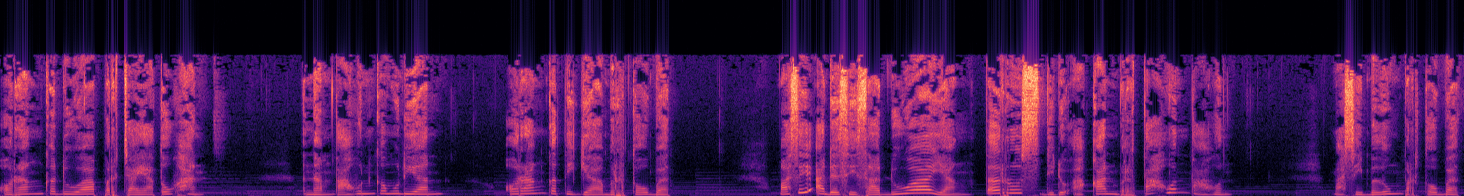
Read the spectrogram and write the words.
orang kedua percaya Tuhan. Enam tahun kemudian, orang ketiga bertobat. Masih ada sisa dua yang terus didoakan bertahun-tahun. Masih belum bertobat.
